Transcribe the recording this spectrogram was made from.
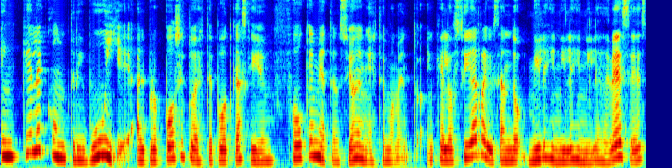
¿En qué le contribuye al propósito de este podcast que yo enfoque mi atención en este momento? ¿En que lo siga revisando miles y miles y miles de veces?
